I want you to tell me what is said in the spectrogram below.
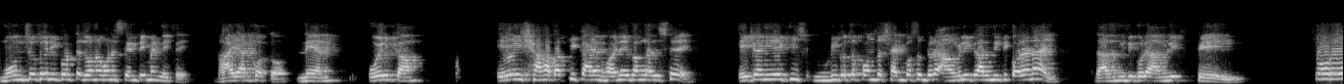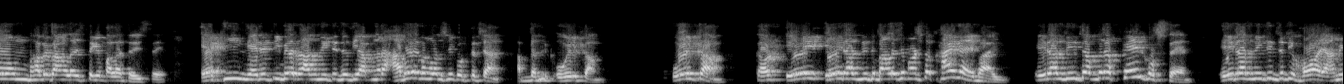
মঞ্চ তৈরি করতে, জনগণের সেন্টিমেন্ট নিতে। ভাই আর কত? নেন ওয়েলকাম এই শাহবাগ কি কায়েম হয় নাই বাংলাদেশে? এটা নিয়ে কি বিগত পঞ্চাশ ষাট বছর ধরে আওয়ামী লীগ রাজনীতি করে নাই? রাজনীতি করে আওয়ামী লীগ ফেল চরম ভাবে বাংলাদেশ থেকে পালাতে হয়েছে একই নেগেটিভের রাজনীতি যদি আপনারা আবার বাংলাদেশে করতে চান, আপনাদের ওয়েলকাম ওয়েলকাম কারণ এই এই রাজনীতি বাংলাদেশের মানুষ তো খায় নাই ভাই। এই রাজনীতি আপনারা ফেল করছেন। এই রাজনীতি যদি হয়, আমি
